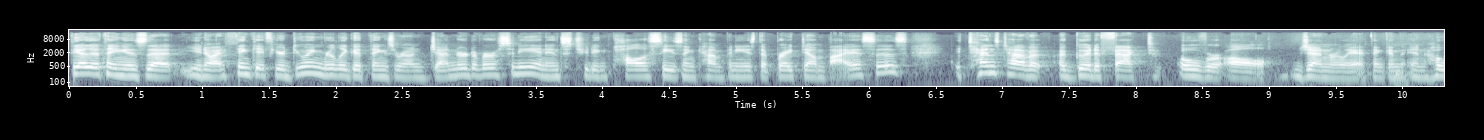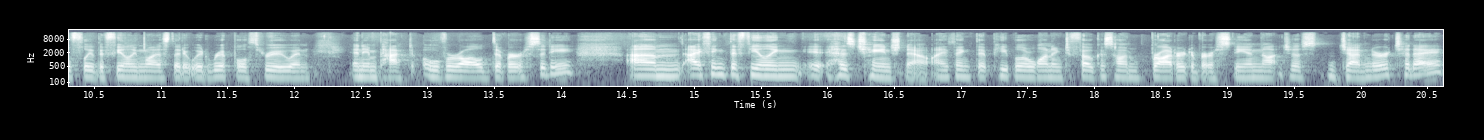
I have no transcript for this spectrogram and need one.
The other thing is that, you know, I think if you're doing really good things around gender diversity and instituting policies in companies that break down biases, it tends to have a, a good effect overall, generally, I think. And, and, hopefully the feeling was that it would ripple through and, and impact overall diversity. Um, I think the feeling has changed now. I think that people are wanting to focus on broader diversity and not just gender today.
